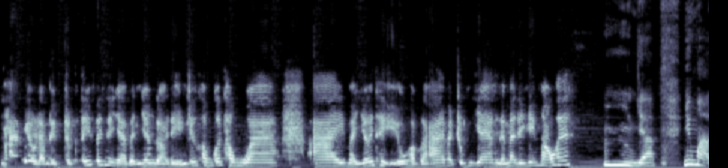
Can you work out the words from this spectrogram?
hoàng đều làm việc trực tiếp với người nhà bệnh nhân gọi điện chứ không có thông qua ai mà giới thiệu hoặc là ai mà trung gian để mà đi hiến máu hết Ừ, dạ nhưng mà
